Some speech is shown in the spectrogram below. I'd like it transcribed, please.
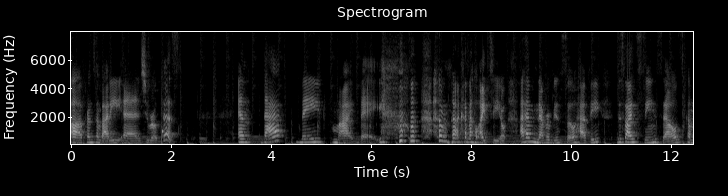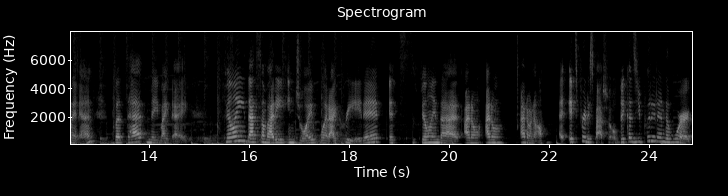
uh, from somebody, and she wrote this. And that made my day. I'm not gonna lie to you. I have never been so happy besides seeing sales coming in, but that made my day feeling that somebody enjoyed what I created, it's the feeling that I don't, I don't, I don't know. It's pretty special because you put it into work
